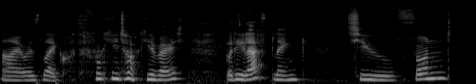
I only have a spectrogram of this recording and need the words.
and I was like, "What the fuck are you talking about?" But he left Blink to fund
